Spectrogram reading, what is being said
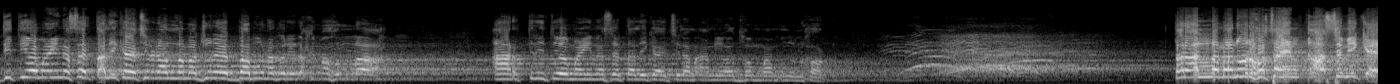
দ্বিতীয় মাইনাসের তালিকায় ছিলেন আল্লামা জুনেদ বাবু নগরী রাহিমাহুল্লাহ। আর তৃতীয় মাইনাসের তালিকায় ছিলাম আমি অধম মামুনুল হক। আল্লামা নূর হোসেন কাসিমিকে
